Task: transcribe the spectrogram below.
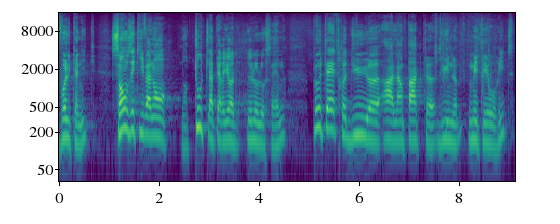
volcanique, sans équivalent dans toute la période de l'Holocène, peut être dû euh, à l'impact d'une météorite,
